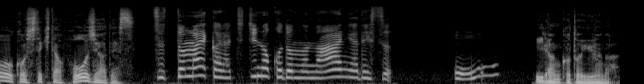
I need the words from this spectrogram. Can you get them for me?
を越してきたフォージャーです。ずっと前から父の子供のアーニャです。お？いらんこと言うな。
